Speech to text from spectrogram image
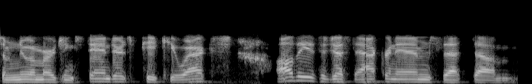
some new emerging standards, PQX, all these are just acronyms that um,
